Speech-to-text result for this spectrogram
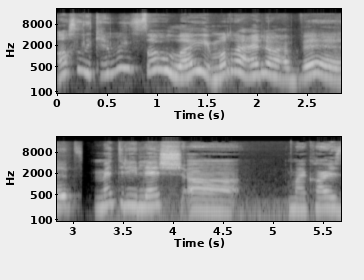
Also, the camera is so light. مرة حلو حبيت. ما أدري ليش uh, my car is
